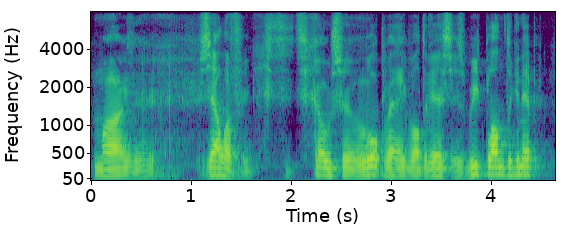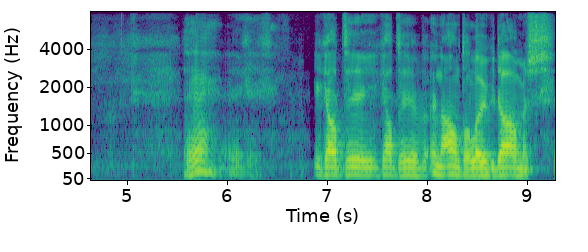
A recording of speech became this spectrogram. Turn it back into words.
Maar eh, zelf, het grootste rotwerk wat er is, is wietplanten knippen. Ik had, eh, ik had een aantal leuke dames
